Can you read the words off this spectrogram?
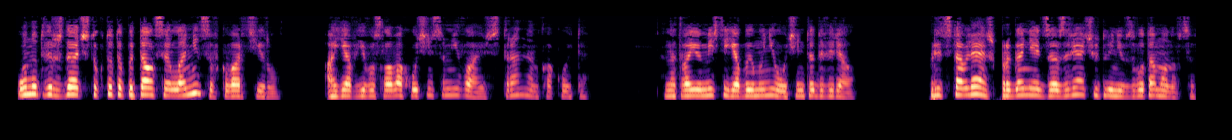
Он утверждает, что кто-то пытался ломиться в квартиру, а я в его словах очень сомневаюсь. Странный он какой-то. На твоем месте я бы ему не очень-то доверял. Представляешь, прогонять зазря чуть ли не взвод ОМОНовцев.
